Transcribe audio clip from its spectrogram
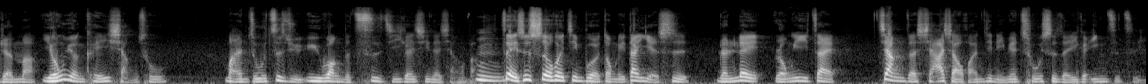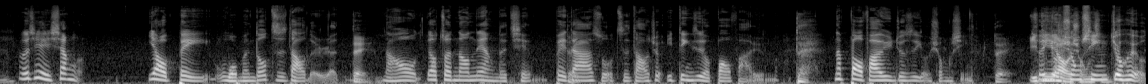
人嘛，永远可以想出满足自己欲望的刺激跟新的想法，嗯，这也是社会进步的动力，但也是人类容易在这样的狭小环境里面出事的一个因子之一。而且像。要被我们都知道的人，对，然后要赚到那样的钱，被大家所知道，就一定是有爆发运嘛？对，那爆发运就是有凶心，对，一定要有凶心就会有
